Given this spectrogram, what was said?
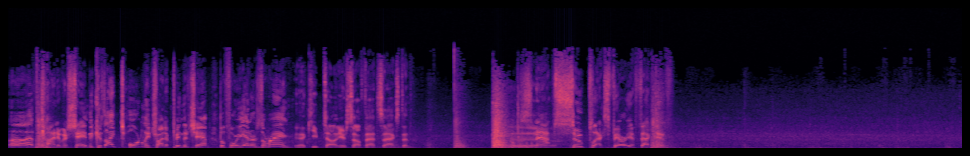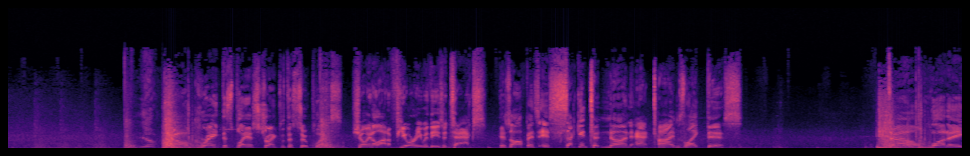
Oh, that's kind of a shame because I totally try to pin the champ before he enters the ring. Yeah, keep telling yourself that, Saxton. Snap suplex, very effective. Oh, great display of strength with the suplex. Showing a lot of fury with these attacks. His offense is second to none at times like this. Down, what a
